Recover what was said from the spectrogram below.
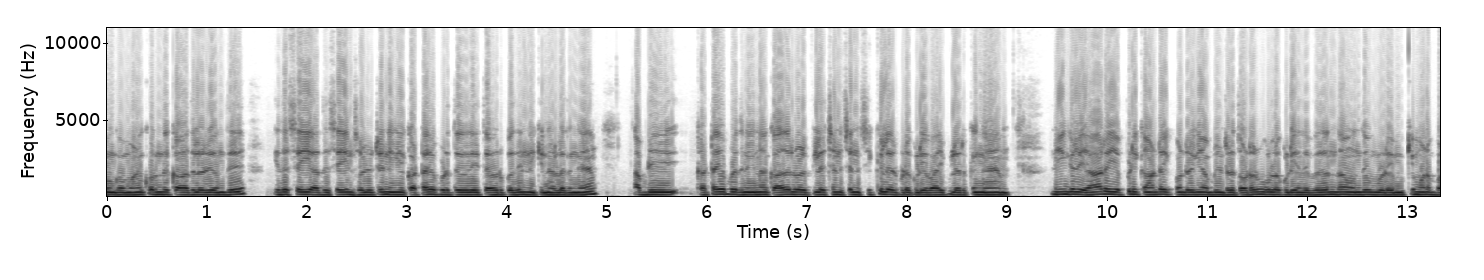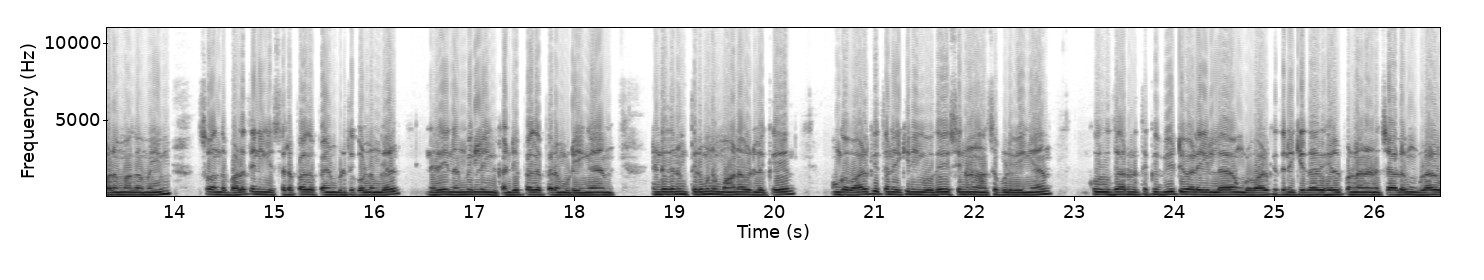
உங்கள் மனக்குறந்த காதலரை வந்து இதை செய் அதை செய்யுன்னு சொல்லிட்டு நீங்கள் கட்டாயப்படுத்துவதை தவிர்ப்பது இன்னைக்கு நல்லதுங்க. அப்படி கட்டாயப்படுத்துனீங்கன்னா காதல் வழக்கில் சின்ன சின்ன சிக்கல் ஏற்படக்கூடிய வாய்ப்புகள் இருக்குங்க. நீங்கள் யாரை எப்படி காண்டாக்ட் பண்ணுறீங்க அப்படின்ற தொடர்பு கொள்ளக்கூடிய அந்த விதம் தான் வந்து உங்களுடைய முக்கியமான பலமாக அமையும். ஸோ அந்த பலத்தை நீங்கள் சிறப்பாக பயன்படுத்திக் கொள்ளுங்கள். நிறைய நன்மைகளை நீங்கள் கண்டிப்பாக பெற முடியுங்க. இன்றைய தினம் திருமண மாணவர்களுக்கு உங்க வாழ்க்கை துணைக்கு நீங்க உதவி செய்யணும்னு ஆசைப்படுவீங்க. உதாரணத்துக்கு வீட்டு வேலை இல்ல உங்க வாழ்க்கை துணைக்கு ஏதாவது ஹெல்ப் பண்ணலாம் நினைச்சாலும் உங்களால்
